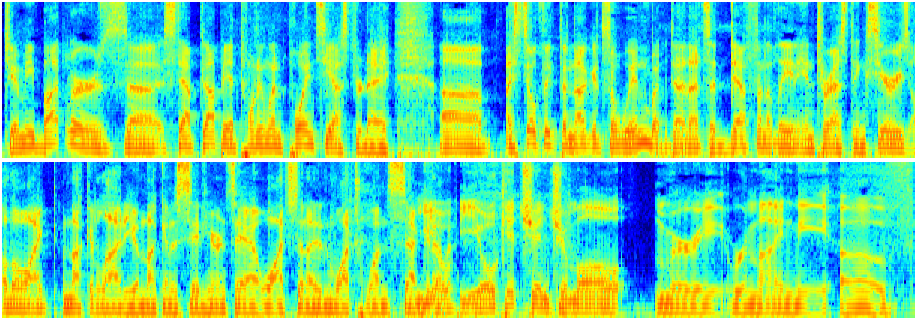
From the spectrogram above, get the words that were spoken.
Jimmy Butler's uh, stepped up. He had 21 points yesterday. Uh, I still think the Nuggets will win, but uh, that's a definitely an interesting series. Although I, I'm not going to lie to you, I'm not going to sit here and say I watched it. I didn't watch one second Yo- of it. Jokic and Jamal Murray remind me of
